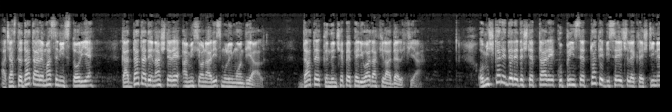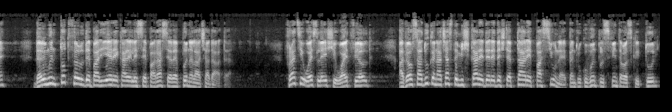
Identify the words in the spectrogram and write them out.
Această dată a rămas în istorie ca data de naștere a misionarismului mondial, dată când începe perioada Filadelfia. O mișcare de redeșteptare cuprinse toate bisericile creștine, dărâmând tot felul de bariere care le separaseră până la acea dată. Frații Wesley și Whitefield aveau să aducă în această mișcare de redeșteptare pasiune pentru cuvântul Sfintelor Scripturi,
